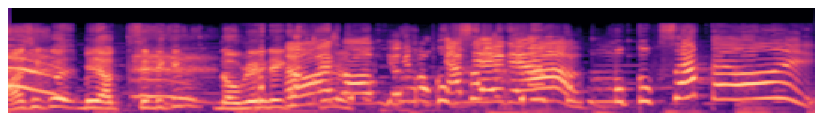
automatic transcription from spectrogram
Thôi xin cứ- bây giờ xin đi kiếm đồ riêng đi. Rồi Kiếm đồ. còn giữ 100 đi kìa Một cục sắt ơi.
